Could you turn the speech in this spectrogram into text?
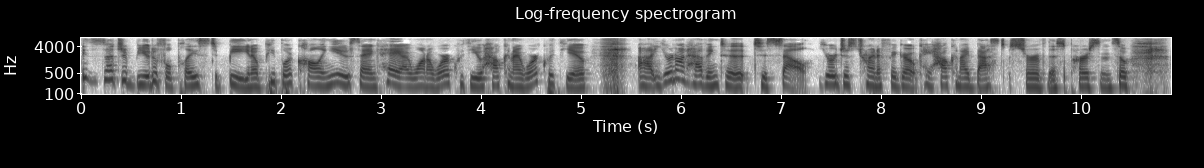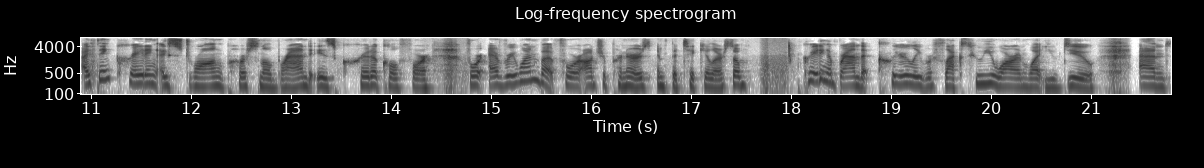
is such a beautiful place to be. You know, people are calling you saying, "Hey, I want to work with you. How can I work with you?" Uh, you're not having to to sell. You're just trying to figure out, okay, how can I best serve this person? So, I think creating a strong personal brand is critical for for everyone, but for entrepreneurs in particular. So, creating a brand that clearly reflects who you are and what you do. And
